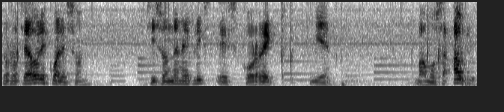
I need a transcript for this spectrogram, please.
Los rastreadores, ¿cuáles son? Si son de Netflix, es correcto. Bien. Vamos a Outlook,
